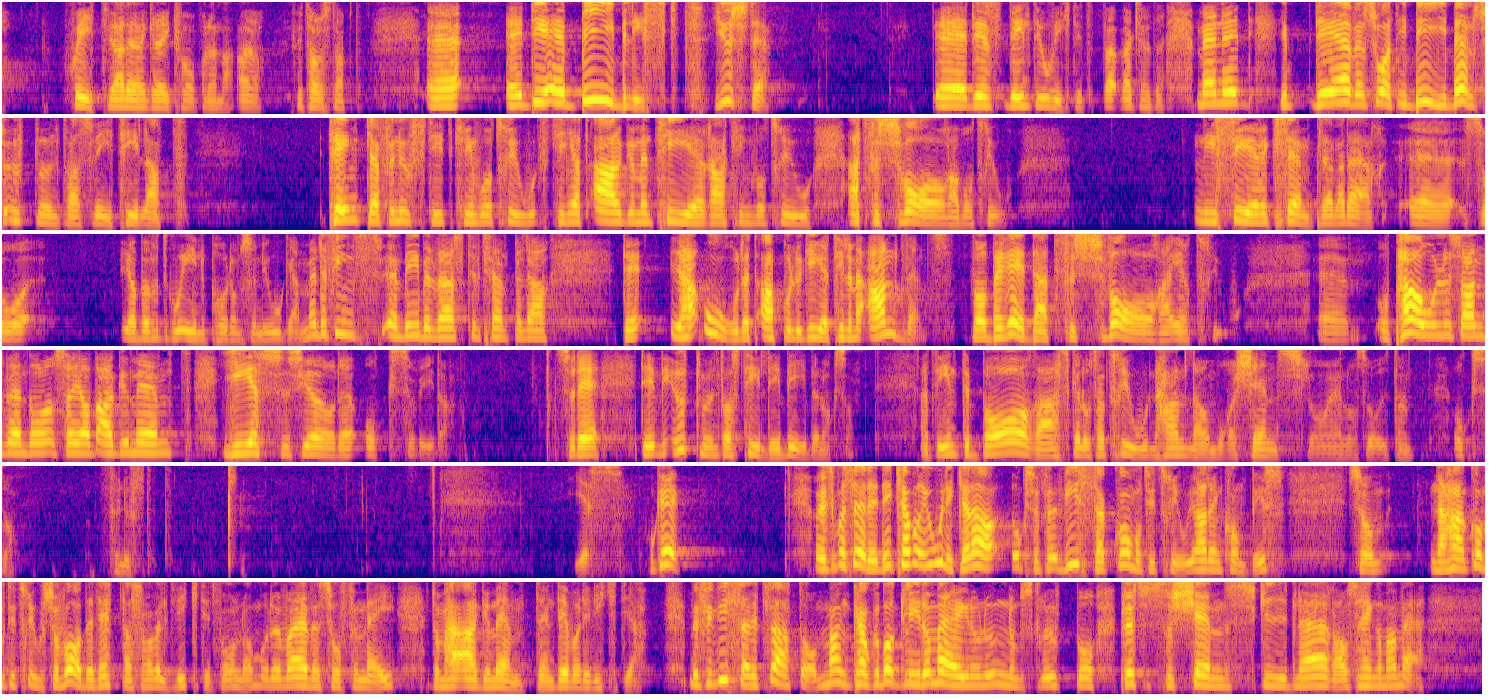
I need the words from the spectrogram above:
skit, vi hade en grej kvar på denna. Ah, ja, vi tar det snabbt. Eh det är bibliskt, just det. Eh, det, är, det är inte oviktigt, verkligen inte. Men eh, det är även så att i Bibeln så uppmuntras vi till att tänka förnuftigt kring vår tro, kring att argumentera kring vår tro, att försvara vår tro. Ni ser exemplen där, så jag behöver inte gå in på dem så noga. Men det finns en bibelvers till exempel där det, det här ordet apologia till och med används. Var beredda att försvara er tro. Eh, och Paulus använder sig av argument, Jesus gör det och så vidare. Så det, det, vi uppmuntras till det i Bibeln också. Att vi inte bara ska låta tron handla om våra känslor eller så, utan också förnuftet. Yes, okej. Okay. Jag ska bara säga det, det kan vara olika där också, för vissa kommer till tro. Jag hade en kompis som när han kom till tro så var det detta som var väldigt viktigt för honom. Och det var även så för mig. De här argumenten, det var det viktiga. Men för vissa är det tvärtom. Man kanske bara glider med i någon ungdomsgrupp och plötsligt så känns Gud nära och så hänger man med.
